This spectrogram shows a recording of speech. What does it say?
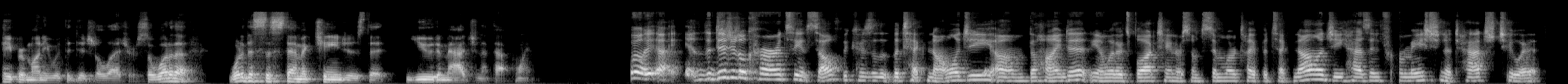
paper money with the digital ledger. So what are the what are the systemic changes that you'd imagine at that point? Well, the digital currency itself, because of the, technology um, behind it, you know, whether it's blockchain or some similar type of technology, has information attached to it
